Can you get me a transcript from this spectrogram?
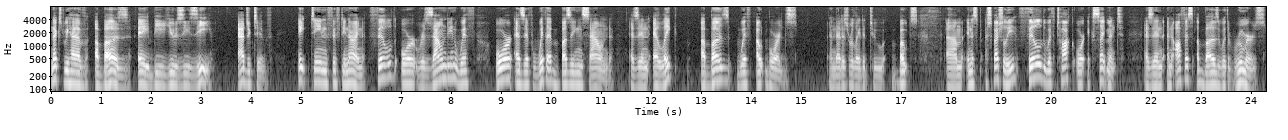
Next we have a buzz, A B U Z Z, adjective 1859, filled or resounding with or as if with a buzzing sound, as in a lake abuzz with outboards, and that is related to boats, um, in especially filled with talk or excitement, as in an office abuzz with rumors.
